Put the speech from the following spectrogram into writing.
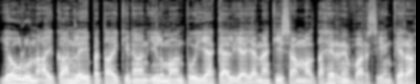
Joulun aikaan leipätaikinaan ilmaantui jäkäliä ja mäkisammalta hernevarsien kera.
